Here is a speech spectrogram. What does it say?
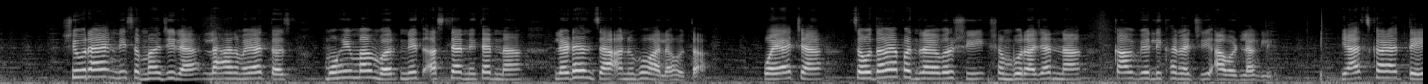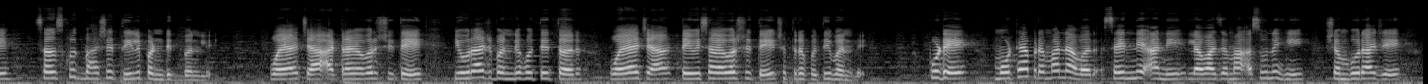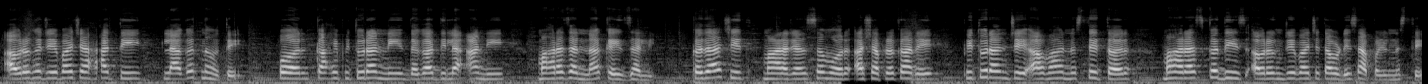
शिवरायांनी संभाजीला लहान वयातच मोहिमांवर नेत असल्याने त्यांना लढ्यांचा अनुभव आला होता. वयाच्या चौदाव्या पंधराव्या वर्षी शंभूराजांना काव्य लिखाणाची आवड लागली. याच काळात ते संस्कृत भाषेतील पंडित बनले. वयाच्या अठराव्या वर्षी ते युवराज बनले होते तर वयाच्या तेविसाव्या वर्षी ते छत्रपती बनले. पुढे मोठ्या प्रमाणावर सैन्य आणि लवाजमा असूनही शंभूराजे औरंगजेबाच्या हाती लागत नव्हते. पण काही फितुरांनी दगा दिला आणि महाराजांना कैद झाली. कदाचित महाराजांसमोर अशा प्रकारे फितुरांचे आव्हान नसते तर महाराज कधीच औरंगजेबाचे तावडे सापडले नसते.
